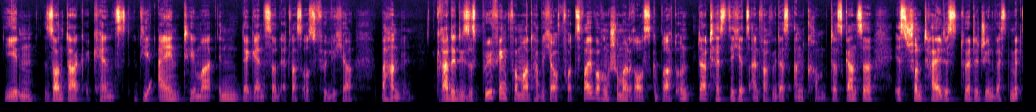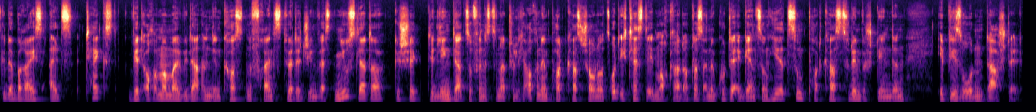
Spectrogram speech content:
jeden Sonntag kennst, die ein Thema in der Gänze und etwas ausführlicher behandeln. Gerade dieses Briefing-Format habe ich auch vor zwei Wochen schon mal rausgebracht und da teste ich jetzt einfach, wie das ankommt. Das Ganze ist schon Teil des Strategy Invest Mitgliederbereichs als Text, wird auch immer mal wieder an den kostenfreien Strategy Invest Newsletter geschickt. Den Link dazu findest du natürlich auch in den Podcast-Shownotes und ich teste eben auch gerade, ob das eine gute Ergänzung hier zum Podcast zu den bestehenden Episoden darstellt.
